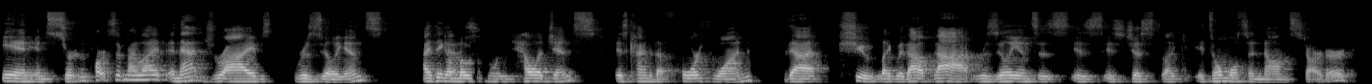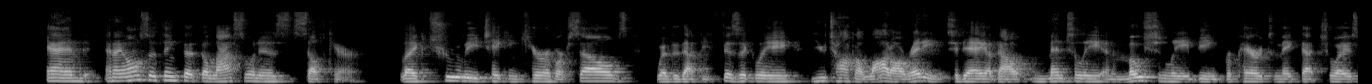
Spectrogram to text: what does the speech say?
in in certain parts of my life, and that drives resilience. I think yes. emotional intelligence is kind of the fourth one that shoot like without that resilience is is is just like it's almost a non-starter and and i also think that the last one is self-care like truly taking care of ourselves whether that be physically. You talk a lot already today about mentally and emotionally being prepared to make that choice.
